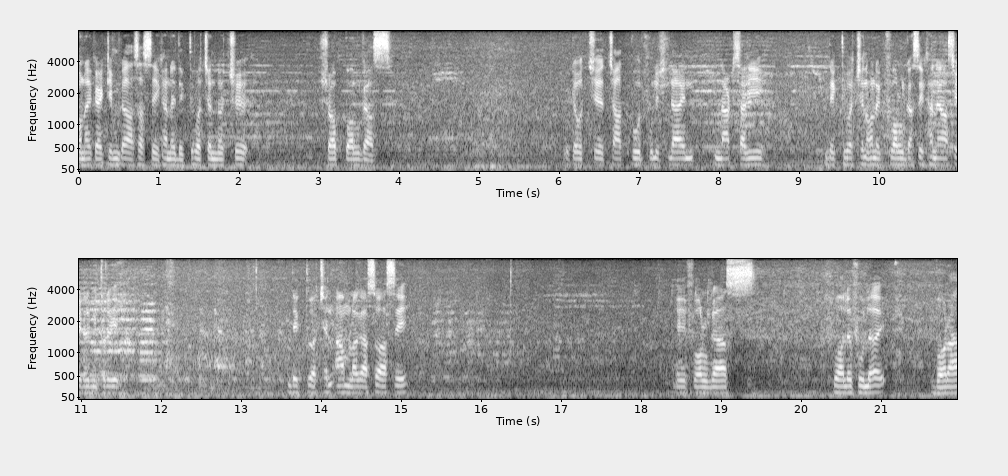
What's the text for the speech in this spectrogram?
অনেক আইটেম গাছ আছে এখানে। দেখতে পাচ্ছেন হচ্ছে সব ফল গাছ। এটা হচ্ছে চাঁদপুর পুলিশ লাইন, নার্সারি। দেখতে পাচ্ছেন অনেক ফল গাছ এখানে আছে, এটার ভিতরে দেখতে পাচ্ছেন আমলা গাছও আছে। এই ফল গাছ ফলে ফুলে ভরা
